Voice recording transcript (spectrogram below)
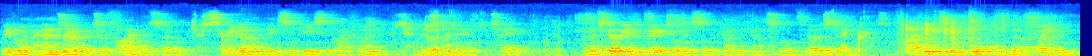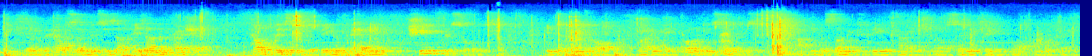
midwife hands over to five or so can be done in bits and pieces, I find a little bit difficult to take. And there's going to be a debate on this on the County Council on Thursday. But I think it's important that when the, the health service is, is under pressure, health visitors being a fairly cheap resource in terms of providing a quality service, I think is something to be encouraged and I'll certainly take part in the debate.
